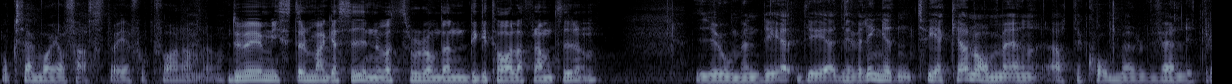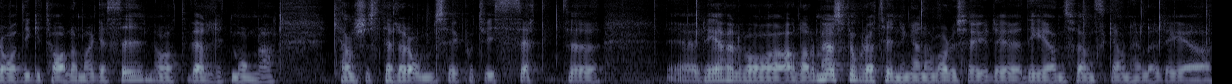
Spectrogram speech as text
Och sen var jag fast och är fortfarande. Du är ju Mr Magasin. Vad tror du om den digitala framtiden? Jo, men det, det, det är väl ingen tvekan om en, att det kommer väldigt bra digitala magasin och att väldigt många kanske ställer om sig på ett visst sätt. Eh, det är väl vad alla de här stora tidningarna, vare sig det är DN, Svenskan eller det är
